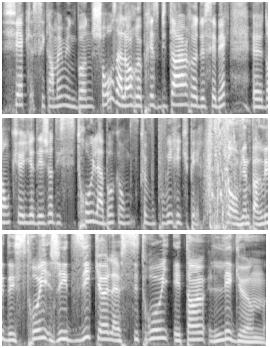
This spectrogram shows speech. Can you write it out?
Fait que c'est quand même une bonne chose. Alors, euh, presbytère euh, de Sébec, euh, donc, euh, il y a déjà des citrouilles là-bas que vous pouvez récupérer. Quand on vient de parler des citrouilles, j'ai dit que la citrouille est un légume.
